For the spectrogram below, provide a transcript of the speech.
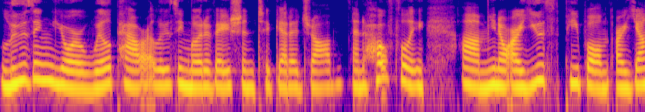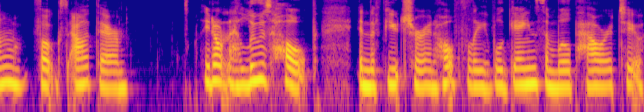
losing your willpower, losing motivation to get a job. And hopefully, um, you know, our youth people, our young folks out there, they don't lose hope in the future and hopefully will gain some willpower to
